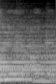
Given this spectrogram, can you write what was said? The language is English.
Academy on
